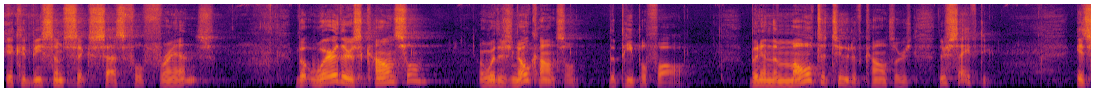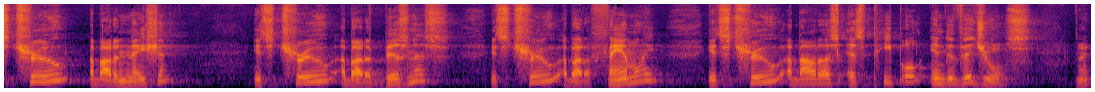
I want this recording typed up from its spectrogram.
it could be some successful friends. But where there's counsel, or where there's no counsel, the people fall. But in the multitude of counselors, there's safety. It's true about a nation, it's true about a business, it's true about a family, it's true about us as people, individuals. Right?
